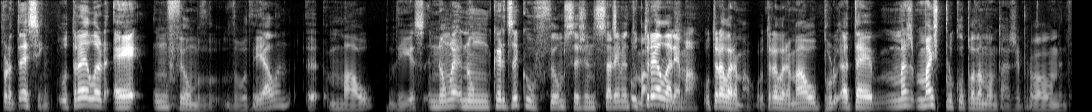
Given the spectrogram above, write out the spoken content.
Pronto, é assim. O trailer é um filme do Woody Allen, eh, mau, diga-se. Não, é, não quer dizer que o filme seja necessariamente O mau. trailer é mau. O trailer é mau. O trailer é mau, por- até, mas, mais por culpa da montagem, provavelmente.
